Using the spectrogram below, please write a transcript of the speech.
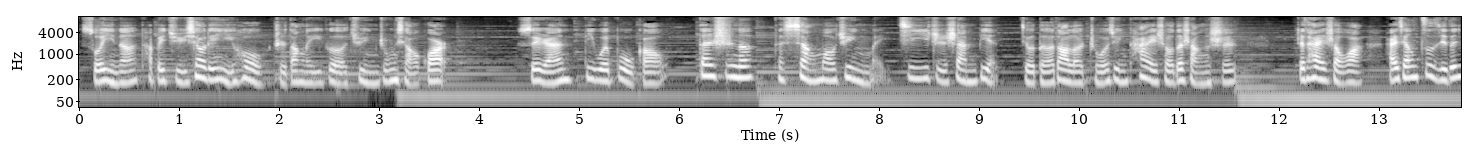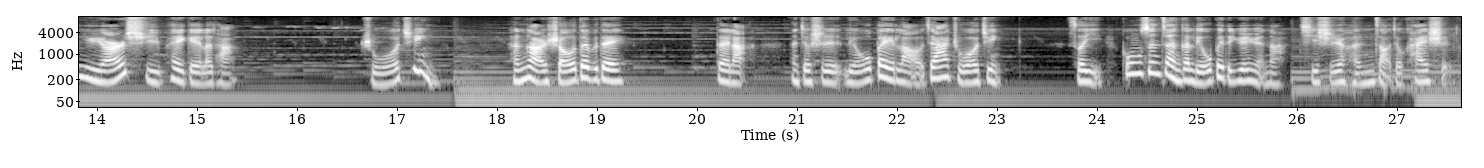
所以呢，他被举孝廉以后，只当了一个郡中小官儿。虽然地位不高，但是呢，他相貌俊美，机智善变，就得到了涿郡太守的赏识。这太守啊，还将自己的女儿许配给了他。卓俊，很耳熟，对不对？对了，那就是刘备老家卓俊。所以公孙瓒跟刘备的渊源呢，其实很早就开始了。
